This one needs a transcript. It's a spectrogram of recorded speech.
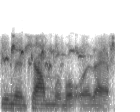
khi mình xong rồi bộ đẹp.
